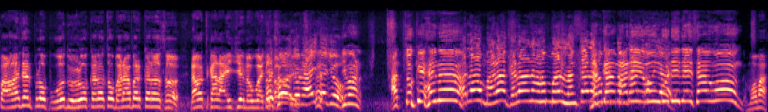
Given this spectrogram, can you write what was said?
પાડવા દે ને પેલો ભૂવો દોયડો કરો તો બરાબર કરો છો. નવત કાલ આવી જઈએ નવ વાગે આવી જજો. જીવન આ તો કે હે ને? અરે મારા ઘરાના હમ મારા લંકા લંકા મારી ઊંઘ ઉડી આ ઊંઘ? મામા.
